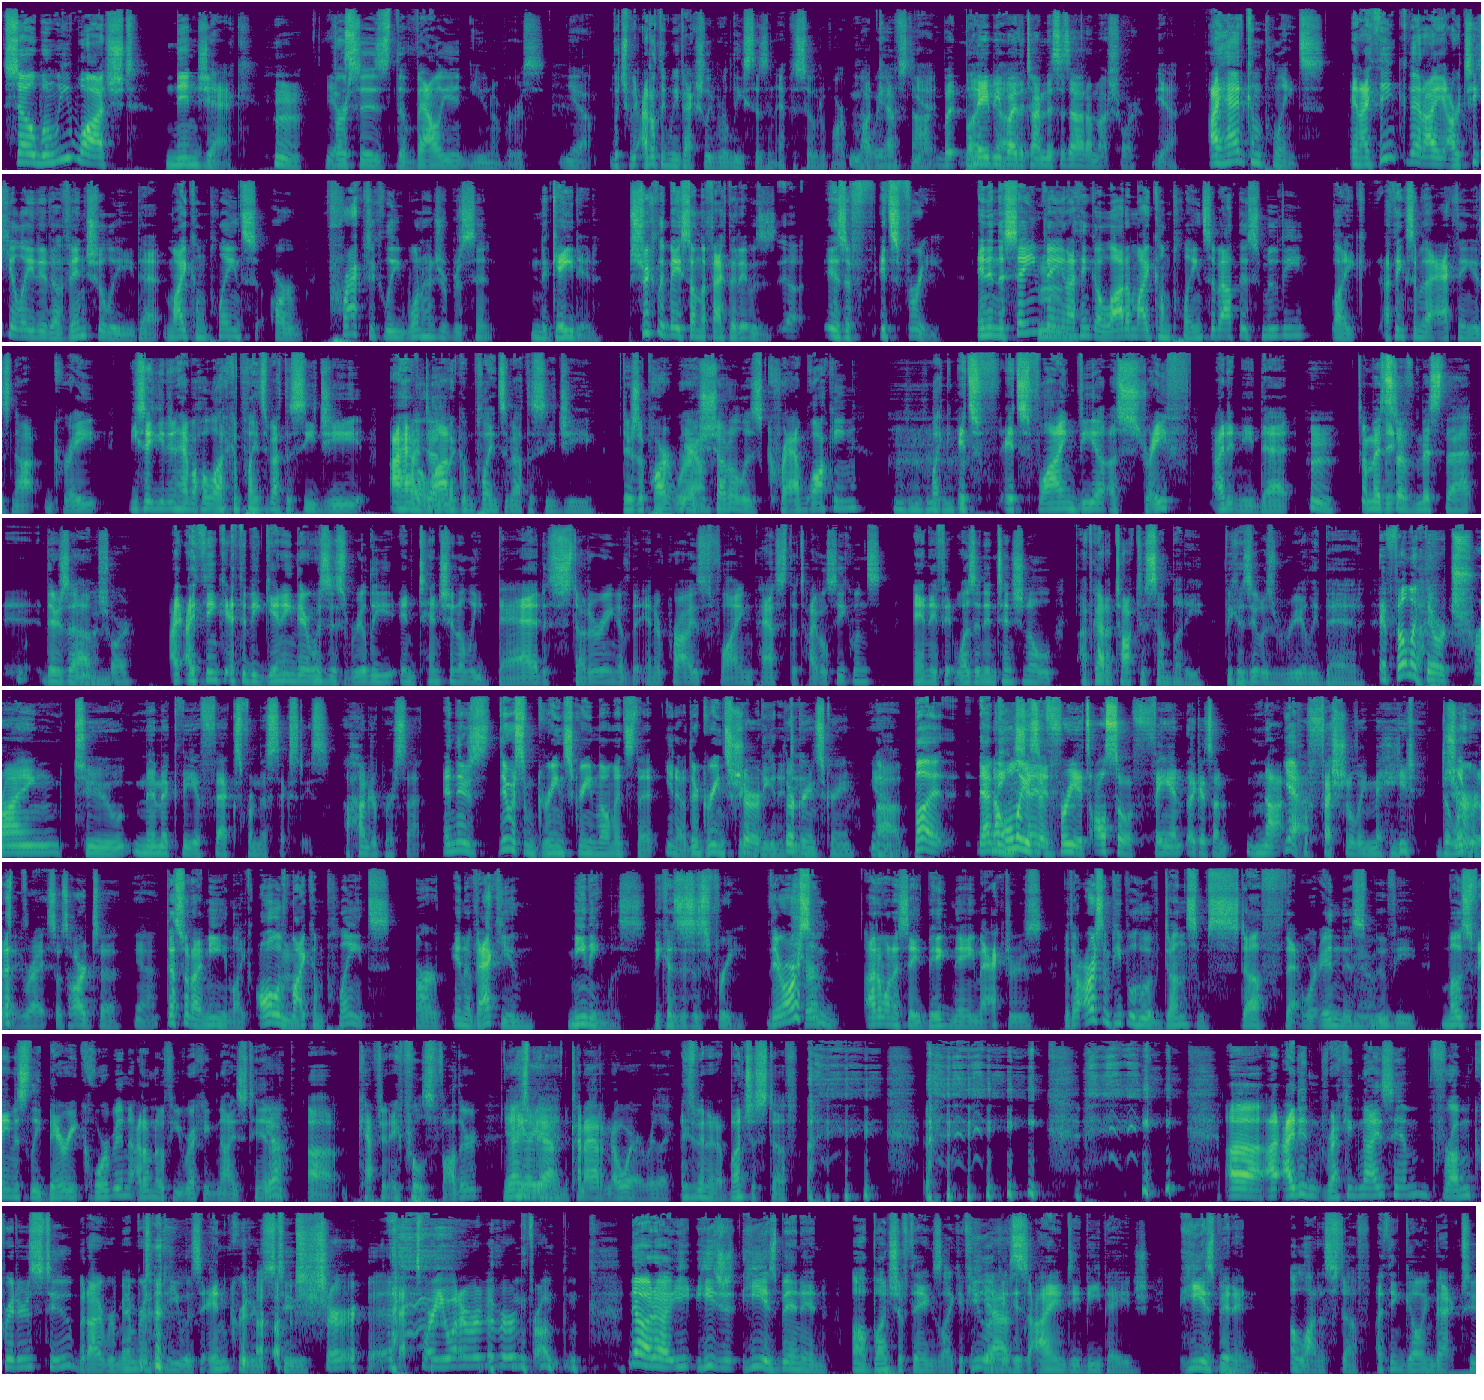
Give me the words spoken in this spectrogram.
so when we watched Ninjak Hmm. Yes. versus the Valiant Universe, yeah. which we, I don't think we've actually released as an episode of our podcast. No, we have not. yet. But, maybe by uh, the time this is out, I'm not sure. Yeah. I had complaints. And I think that I articulated eventually that my complaints are practically 100% negated, strictly based on the fact that it was uh, is a f- it's free. And in the same vein, Hmm. I think a lot of my complaints about this movie, like I think some of the acting is not great. You said you didn't have a whole lot of complaints about the CG. I have I a lot of complaints about the CG. There's a part where Yeah. a shuttle is crab walking like it's it's flying via a strafe. I didn't need that. hmm. I must have missed that. There's I'm um, not sure. I, I think at the beginning there was this really intentionally bad stuttering of the Enterprise flying past the title sequence, and if it wasn't intentional, I've got to talk to somebody because it was really bad. It felt like they were trying to mimic the effects from the 60s. 100%. And there's there were some green screen moments that you know they're green screen. Sure. what are you gonna They're do? green screen. Yeah. Uh, but that not only is it free, it's also a fan, like it's a not Yeah. professionally made deliberately, that's- right? So it's hard to, yeah. that's what I mean. Like all of Hmm. my complaints are in a vacuum meaningless because this is free. There are Sure. some I don't want to say big name actors, but there are some people who have done some stuff that were in this Yeah. movie. Most famously, Barry Corbin. I don't know if you recognized him. Yeah. Uh, Captain April's father. Yeah, He's yeah, been yeah. Kind of out of nowhere, really. He's been in a bunch of stuff. uh, I, I didn't recognize him from Critters 2, but I remember that he was in Critters 2. Sure. That's where you want to remember him from. no, no, he he's just, he has been in a bunch of things. Like if you look at his IMDb page, he has been in a lot of stuff. I think going back to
